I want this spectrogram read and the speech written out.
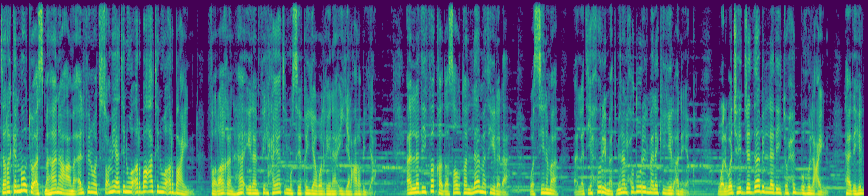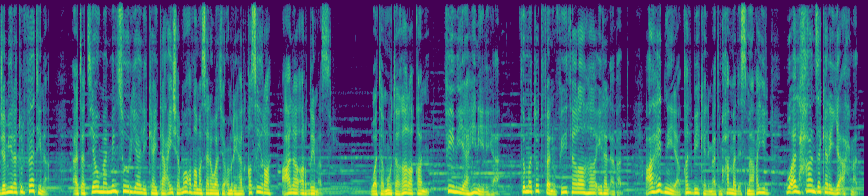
ترك الموت أسمهان عام 1944 فراغا هائلا في الحياة الموسيقية والغنائية العربية الذي فقد صوتا لا مثيل له والسينما التي حرمت من الحضور الملكي الأنيق والوجه الجذاب الذي تحبه العين هذه الجميلة الفاتنة أتت يوما من سوريا لكي تعيش معظم سنوات عمرها القصيرة على أرض مصر. وتموت غرقا في مياه نيلها ثم تدفن في ثراها إلى الأبد. عاهدني يا قلبي كلمات محمد إسماعيل وألحان زكريا أحمد.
